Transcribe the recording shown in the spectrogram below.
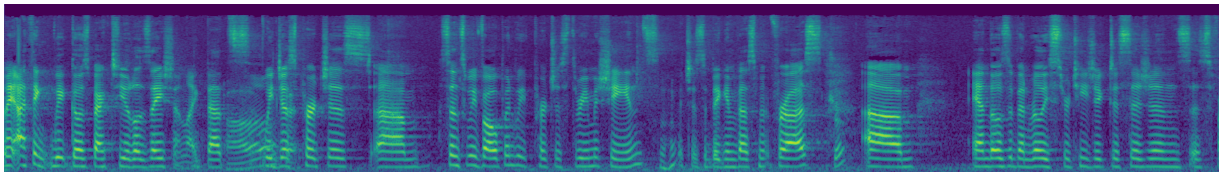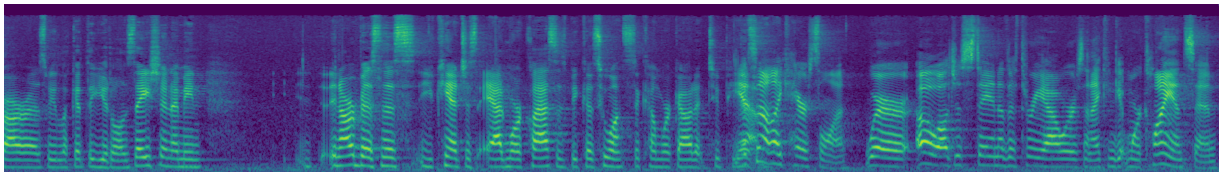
I mean, I think it goes back to utilization. Like that's Oh, we just okay. purchased um, since we've opened, we've purchased three machines, which is a big investment for us. Mm-hmm. Sure. Um, and those have been really strategic decisions as far as we look at the utilization. I mean, in our business, you can't just add more classes because who wants to come work out at 2 p.m. It's not like hair salon where, oh, I'll just stay another three hours and I can get more clients in.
